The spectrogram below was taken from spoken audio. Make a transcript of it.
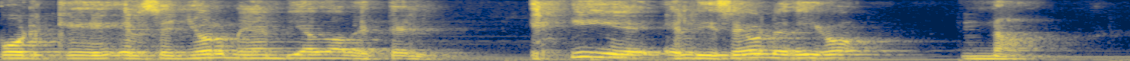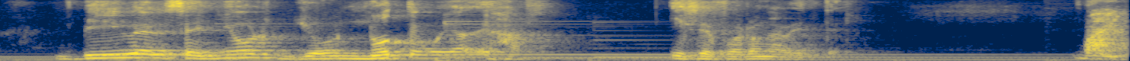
porque el Señor me ha enviado a Betel. Y Eliseo le dijo, no, vive el Señor, yo no te voy a dejar. Y se fueron a Betel. Bueno,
